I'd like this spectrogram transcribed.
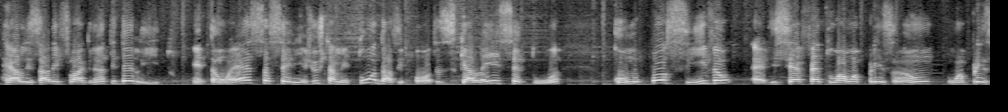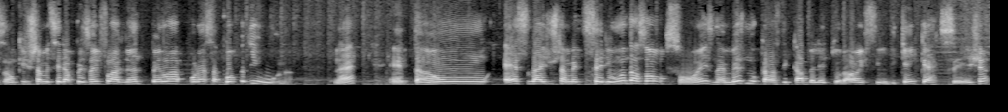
realizada em flagrante delito. Então, essa seria justamente uma das hipóteses que a lei excetua como possível é, de se efetuar uma prisão, uma prisão que justamente seria a prisão em flagrante pela, por essa boca de urna né? Então, essa daí justamente seria uma das opções, né? Mesmo no caso de cabo eleitoral, enfim, de quem quer que seja,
